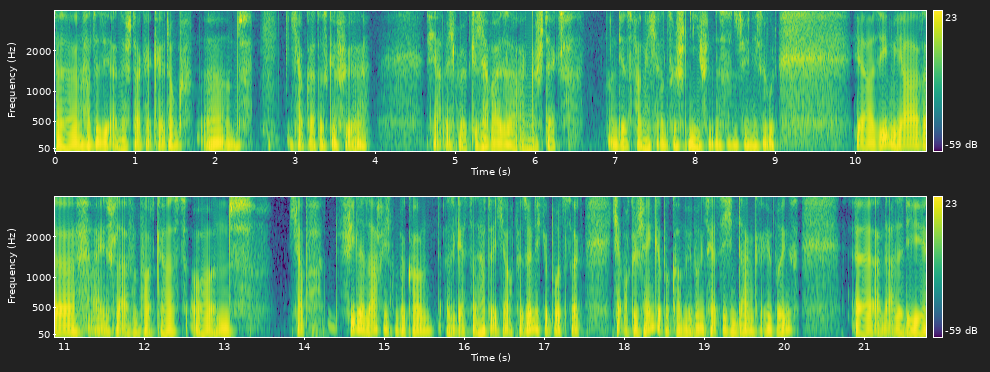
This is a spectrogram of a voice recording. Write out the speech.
äh, hatte sie eine starke Erkältung äh, und ich habe gerade das Gefühl, sie hat mich möglicherweise angesteckt. Und jetzt fange ich an zu schniefen. Das ist natürlich nicht so gut. Ja, sieben Jahre Einschlafen-Podcast und ich habe viele Nachrichten bekommen. Also gestern hatte ich auch persönlich Geburtstag. Ich habe auch Geschenke bekommen übrigens. Herzlichen Dank übrigens äh, an alle, die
